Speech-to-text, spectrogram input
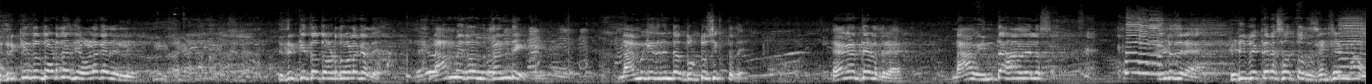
ಇದ್ರಕ್ಕಿಂತ ದೊಡ್ಡದದೆ ಒಳಗದೆ ಇಲ್ಲಿ. ಇದ್ರಕ್ಕಿಂತ ದೊಡ್ಡದು ಒಳಗದೆ. ನಮ್ಮ ಇದೊಂದು ದಂಧಿ. ನಮಗೆ ಇದರಿಂದ ದುಡ್ಡು ಸಿಗ್ತದೆ. ಹೇಗಂತ ಹೇಳಿದ್ರೆ, ನಾವು ಇಂಥ ಹಾವೆಲ್ಲ ಸ- ಹಿಡಿದ್ರೆ ಹಿಡಿಬೇಕಾರೆ ಸತ್ತದ ಸಣ್ಣ ಸಣ್ಣ ಹಾವು.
